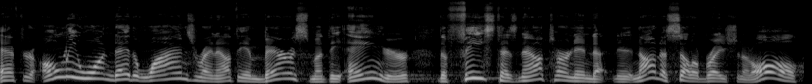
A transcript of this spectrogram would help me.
After only one day, the wines ran out, the embarrassment, the anger, the feast has now turned into not a celebration at all,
